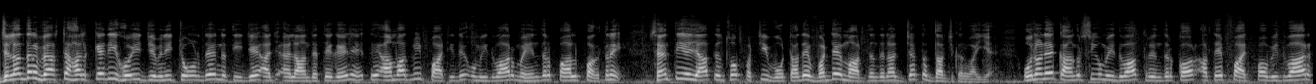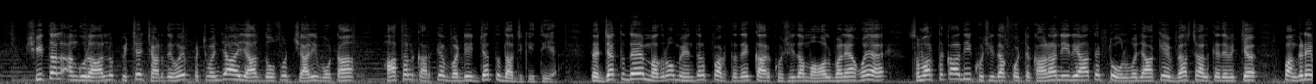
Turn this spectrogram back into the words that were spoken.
ਜਲੰਧਰ ਵੈਸਟ ਹਲਕੇ ਦੀ ਹੋਈ ਜਿਮਨੀ ਚੋਣ ਦੇ ਨਤੀਜੇ ਅੱਜ ਐਲਾਨ ਦਿੱਤੇ ਗਏ ਨੇ ਤੇ ਆਮ ਆਦਮੀ ਪਾਰਟੀ ਦੇ ਉਮੀਦਵਾਰ ਮਹਿੰਦਰਪਾਲ ਭਗਤ ਨੇ 37325 ਵੋਟਾਂ ਦੇ ਵੱਡੇ ਮਾਰਜਨ ਦੇ ਨਾਲ ਜਿੱਤ ਦਰਜ ਕਰਵਾਈ ਹੈ। ਉਹਨਾਂ ਨੇ ਕਾਂਗਰਸੀ ਉਮੀਦਵਾਰ ਥਰਿੰਦਰ ਕੌਰ ਅਤੇ ਭਾਜਪਾ ਉਮੀਦਵਾਰ ਸ਼ੀਤਲ ਅੰਗੁਰਾਲ ਨੂੰ ਪਿੱਛੇ ਛੱਡਦੇ ਹੋਏ 55246 ਵੋਟਾਂ ਹਾਸਲ ਕਰਕੇ ਵੱਡੀ ਜਿੱਤ ਦਰਜ ਕੀਤੀ ਹੈ। ਤੇ ਜਿੱਤ ਦੇ ਮਗਰੋਂ ਮਹਿੰਦਰ ਭਗਤ ਦੇ ਘਰ ਖੁਸ਼ੀ ਦਾ ਮਾਹੌਲ ਬਣਿਆ ਹੋਇਆ ਹੈ। ਸਮਰਥਕਾਂ ਦੀ ਖੁਸ਼ੀ ਦਾ ਕੋਈ ਟਿਕਾਣਾ ਨਹੀਂ ਰਿਹਾ ਤੇ ਢੋਲ ਵਜਾ ਕੇ ਵੈਸਟ ਹਲਕੇ ਦੇ ਵਿੱਚ ਭੰਗੜੇ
